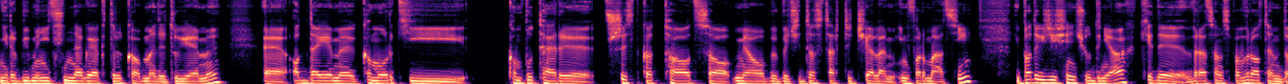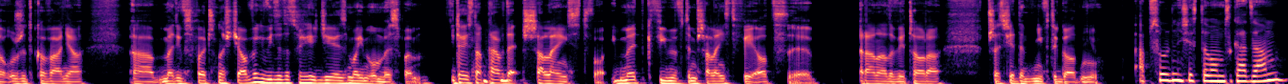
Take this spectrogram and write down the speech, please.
nie robimy nic innego, jak tylko medytujemy. E, oddajemy komórki, komputery, wszystko to, co miałoby być dostarczycielem informacji. I po tych 10 dniach, kiedy wracam z powrotem do użytkowania e, mediów społecznościowych, widzę to, co się dzieje z moim umysłem. I to jest naprawdę mhm. szaleństwo. I my tkwimy w tym szaleństwie od e, rana do wieczora przez 7 dni w tygodniu. Absolutnie się z Tobą zgadzam.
